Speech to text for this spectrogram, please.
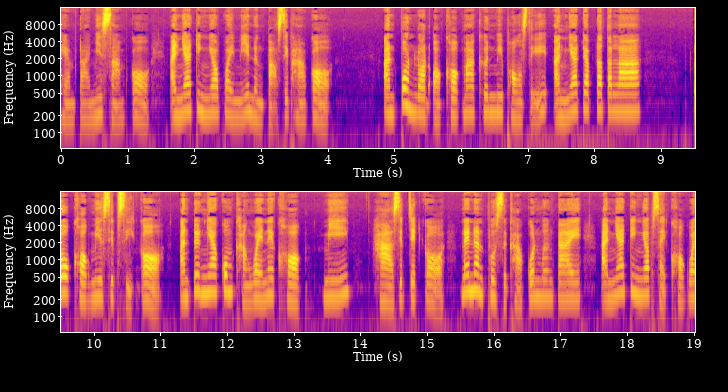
แหมตายมีสามก่อ อัญญาติ่งยอบไว้มีหนึ่งปากสิบหาก่อ อันป้นหลอดออกคอกมากขึ้นมีพองสีอัญญาแดบตาตลา โตกคอกมีสิบสี่ก่อ อันตึงยาก้มขังไว้ในคอกมีหาสิบเจ็ดก่อ ในนั้นผู้สื่อข่าวก้นเมืองใต้อัญญาติ่งยอบใส่คอกไว้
